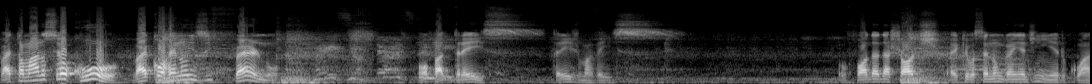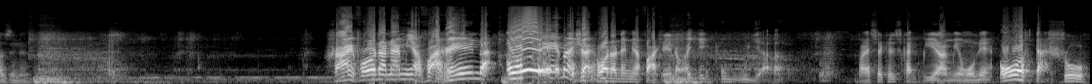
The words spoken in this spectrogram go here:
Vai tomar no seu cu. Vai correr no inferno. Opa, três. Três de uma vez. O foda da shot é que você não ganha dinheiro quase, né? Sai fora da minha fazenda! Oi, mas sai fora da minha fazenda! Uia! Parece aqueles caipira mesmo, né? Ô, oh, tá show!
